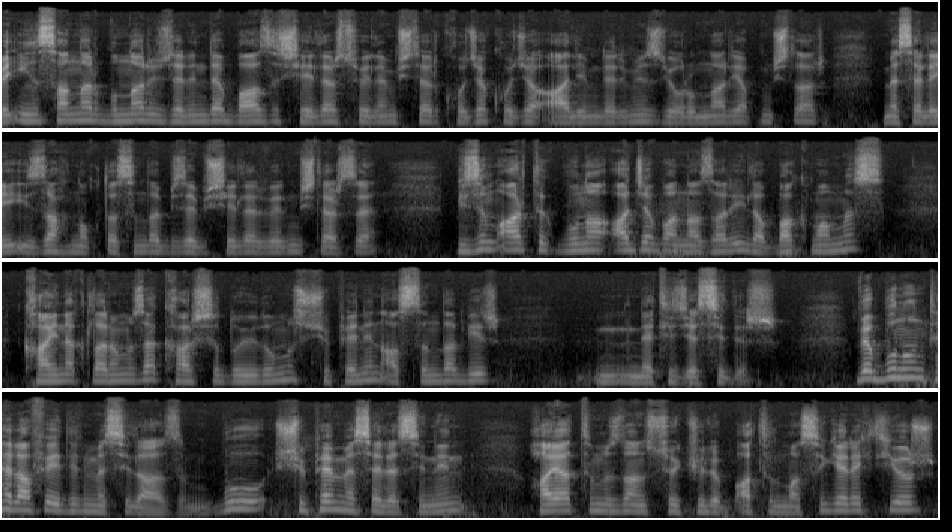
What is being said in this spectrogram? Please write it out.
ve insanlar bunlar üzerinde bazı şeyler söylemişler. Koca koca alimlerimiz yorumlar yapmışlar. Meseleyi izah noktasında bize bir şeyler vermişlerse bizim artık buna acaba nazarıyla bakmamız kaynaklarımıza karşı duyduğumuz şüphenin aslında bir neticesidir. Ve bunun telafi edilmesi lazım. Bu şüphe meselesinin hayatımızdan sökülüp atılması gerekiyor.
